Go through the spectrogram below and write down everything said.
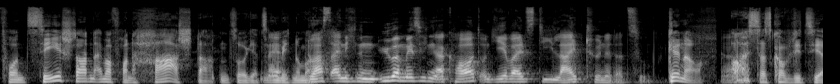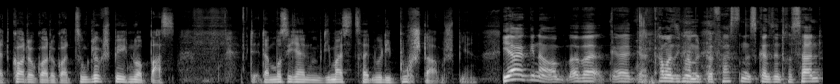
von C starten, einmal von H starten. So, jetzt Naja, nämlich nochmal. du hast eigentlich einen übermäßigen Akkord und jeweils die Leittöne dazu. Genau. Oh, ist das kompliziert. Gott, oh Gott, oh Gott. Zum Glück spiele ich nur Bass. Da muss ich ja die meiste Zeit nur die Buchstaben spielen. Ja, genau, aber äh, kann man sich mal mit befassen, ist ganz interessant.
